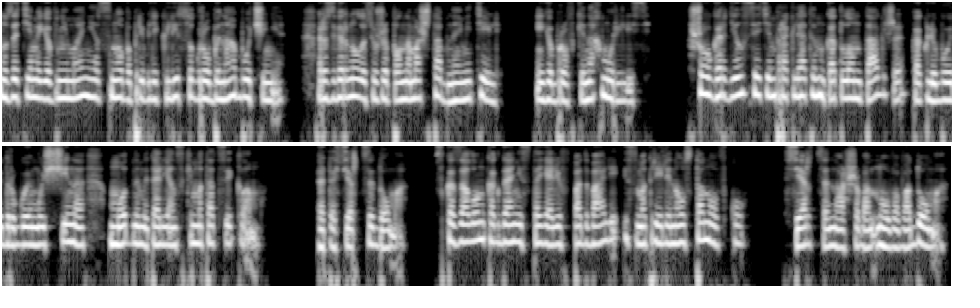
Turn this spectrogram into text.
но затем ее внимание снова привлекли сугробы на обочине. Развернулась уже полномасштабная метель. Ее бровки нахмурились. Шоу гордился этим проклятым котлом так же, как любой другой мужчина модным итальянским мотоциклом. «Это сердце дома», – сказал он, когда они стояли в подвале и смотрели на установку. «Сердце нашего нового дома».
